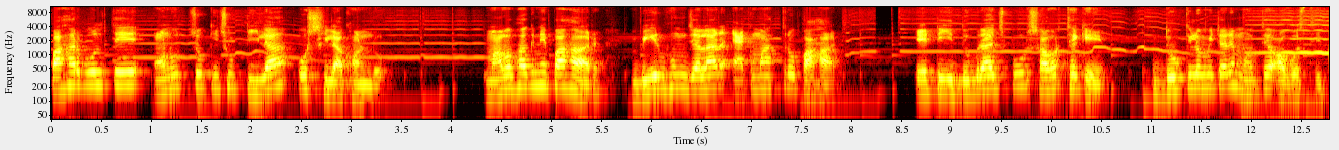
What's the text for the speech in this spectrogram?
পাহাড় বলতে অনুচ্চ কিছু টিলা ও শিলাখণ্ড। মামাভাগ্নে পাহাড় বীরভূম জেলার একমাত্র পাহাড়। এটি দুবরাজপুর শহর থেকে দু কিলোমিটারের মধ্যে অবস্থিত।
